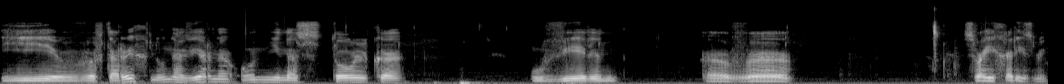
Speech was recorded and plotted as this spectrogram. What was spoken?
И, во-вторых, ну, наверное, он не настолько уверен э, в своей харизме.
